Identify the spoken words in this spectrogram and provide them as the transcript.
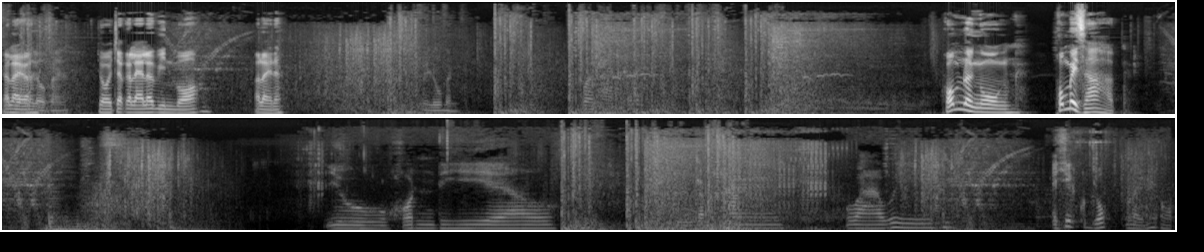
อะไรวะ ม่ลบนะโจจักรแลแล้ววินบล็อกอะไรนะ ไม่รู้มันว่าทาง ผมเลยงง ผมไม่ทราบ อยู่คนเดียวอยู่ลำพังวาวีไอ้เชี่ยกูยกอะไรไม่ออก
